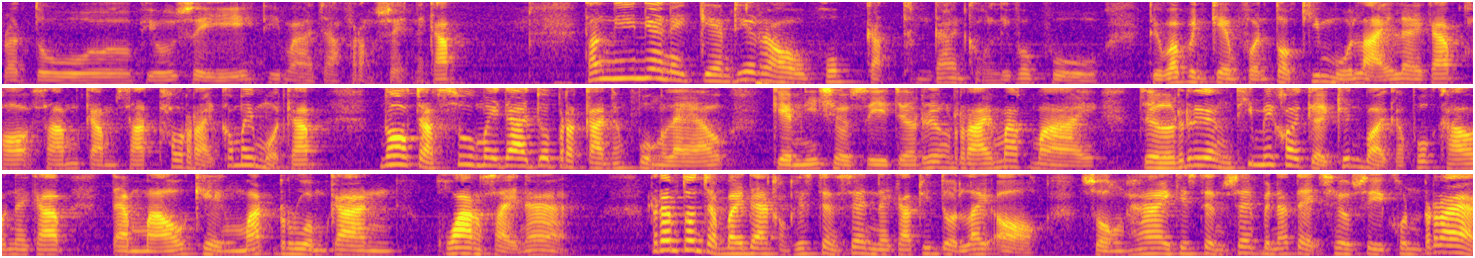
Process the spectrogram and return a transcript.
ประตูผิวสีที่มาจากฝรั่งเศสนะครับ ทั้งนี้เนี่ยในเกมที่เราพบกับทางด้านของลิเวอร์พูลถือว่าเป็นเกมฝนตกขี้หมูไหลเลยครับ เคราะห์ซ้ำกรรมซัดเท่าไหร่ก็ไม่หมดครับ นอกจากสู้ไม่ได้ด้วยประการทั้งปวงแล้ว เกมนี้เชลซีเจอเรื่องร้ายมากมาย เจอเรื่องที่ไม่ค่อยเกิดขึ้นบ่อยกับพวกเขานะครับ แต่เหมาเข่งมัดรวมกันขว้างใส่หน้า เริ่มต้นจากใบแดงของคริสเตนเซนนะครับที่โดนไล่ออก ส่งให้คริสเตนเซนเป็นนักเตะเชลซีคนแรก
